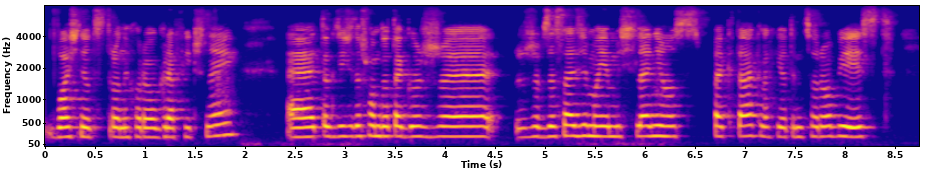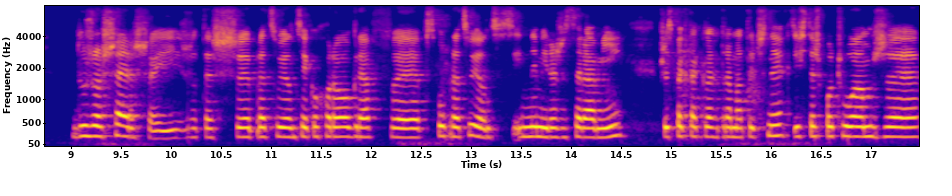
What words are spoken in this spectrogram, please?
właśnie od strony choreograficznej, E, to gdzieś doszłam do tego, że, że w zasadzie moje myślenie o spektaklach i o tym, co robię, jest dużo szersze i że też e, pracując jako choreograf, współpracując z innymi reżyserami przy spektaklach dramatycznych, gdzieś też poczułam, że,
